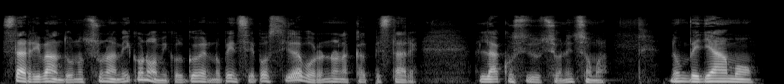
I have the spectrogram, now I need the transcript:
Sta arrivando uno tsunami economico. Il governo pensa ai posti di lavoro e non a calpestare la Costituzione. Insomma, non vediamo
